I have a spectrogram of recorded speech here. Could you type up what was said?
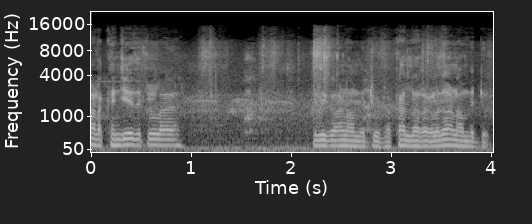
അടക്കം ചെയ്തിട്ടുള്ള ഇത് കാണാൻ പറ്റൂട്ടോ കല്ലറകൾ കാണാൻ പറ്റും.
